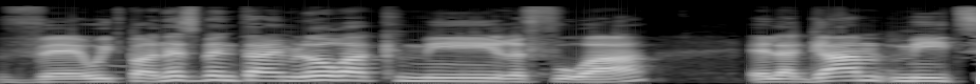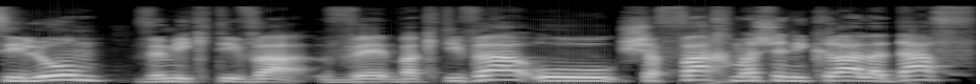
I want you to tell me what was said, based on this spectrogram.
והוא התפרנס בינתיים לא רק מרפואה, אלא גם מצילום ומכתיבה, ובכתיבה הוא שפך מה שנקרא על הדף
